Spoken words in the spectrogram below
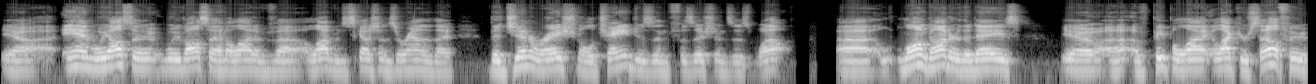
yeah, and we also we've also had a lot of uh, a lot of discussions around the the generational changes in physicians as well. Uh, long gone are the days, you know, uh, of people like like yourself who,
